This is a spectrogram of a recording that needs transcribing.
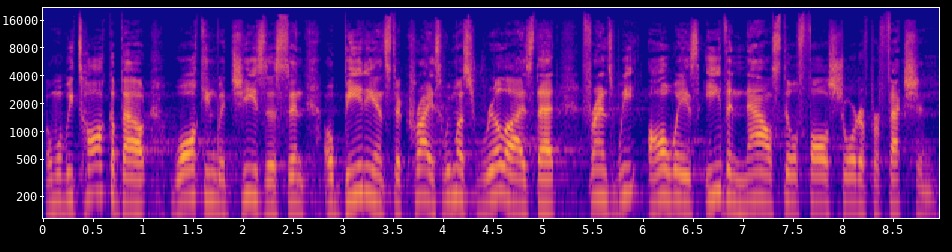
But when we talk about walking with Jesus and obedience to Christ, we must realize that, friends, we always, even now, still fall short of perfection.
